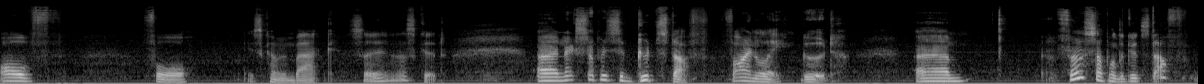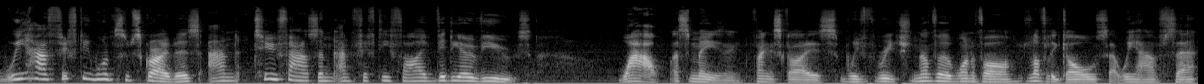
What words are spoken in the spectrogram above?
of four is coming back. So that's good. Uh, next up is the good stuff. Finally, good. Um, first up on the good stuff, we have 51 subscribers and 2,055 video views. Wow, that's amazing. Thanks, guys. We've reached another one of our lovely goals that we have set.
